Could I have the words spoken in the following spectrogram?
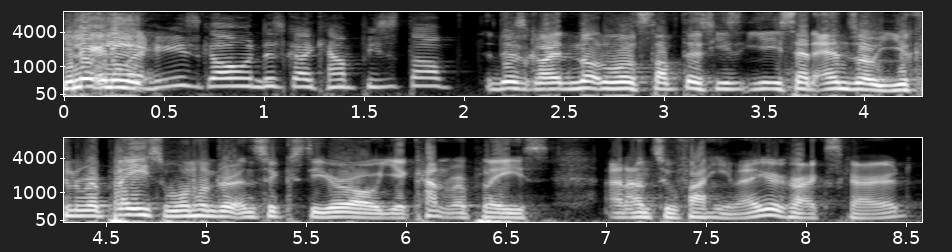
you literally he's going. This guy can't be stopped. this guy, nothing will stop this. He, he said, Enzo, you can replace 160 euro. You can't replace an Ansu Fati Mega Cracks card.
